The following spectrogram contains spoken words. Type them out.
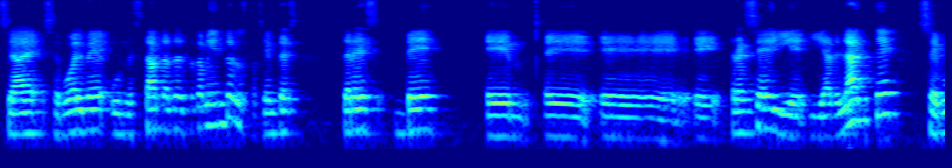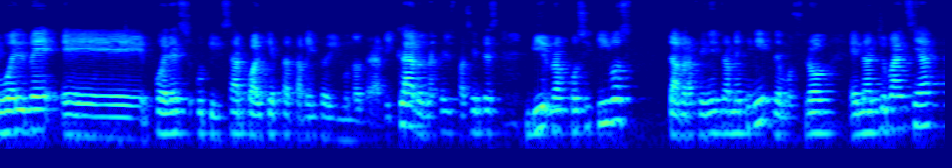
se, se, vuelve un estándar de tratamiento, en los pacientes 3B, 3C em, eh, y, adelante, se vuelve, puedes utilizar cualquier tratamiento de inmunoterapia. claro, en aquellos pacientes BRAF positivos, dabrafenib demostró en adyuvancia,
